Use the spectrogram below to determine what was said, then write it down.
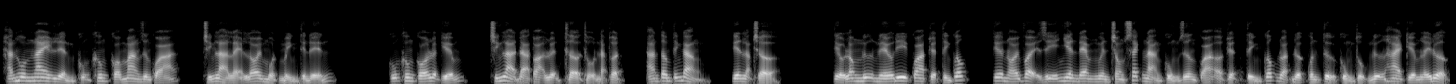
hắn hôm nay liền cũng không có mang dương quá, chính là lẻ loi một mình tiến đến cũng không có luyện kiếm, chính là đả tọa luyện thở thổ nạp thuật, an tâm tính đẳng, yên lặng chờ. Tiểu long nữ nếu đi qua tuyệt tình cốc, kia nói vậy dĩ nhiên đem nguyên trong sách nàng cùng dương quá ở tuyệt tình cốc đoạt được quân tử cùng thục nữ hai kiếm lấy được.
